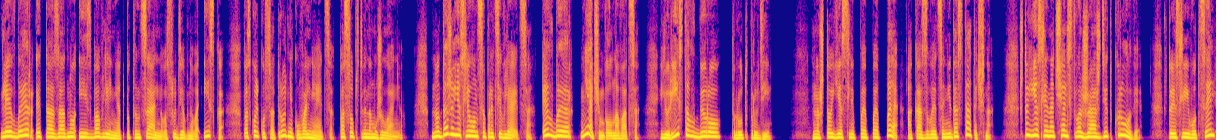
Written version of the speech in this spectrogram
Для ФБР это заодно и избавление от потенциального судебного иска, поскольку сотрудник увольняется по собственному желанию. Но даже если он сопротивляется, ФБР не о чем волноваться. Юристов в бюро пруд пруди. Но что если ППП оказывается недостаточно? Что если начальство жаждет крови? Что если его цель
